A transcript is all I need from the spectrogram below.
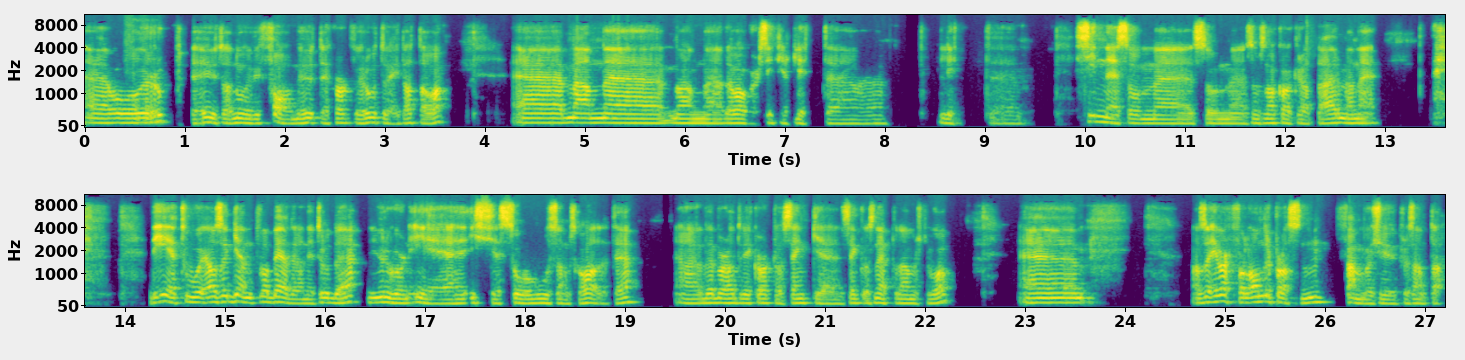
Og ropte ut at nå er vi faen meg ute, klart for å rote vekk dette òg. Eh, men, eh, men, det var vel sikkert litt, eh, litt sinne som, som, som snakka akkurat der. Men det er to, altså Gent var bedre enn jeg trodde. Djurgården er ikke så god som de skal ha det til. Det er bare at vi klarte å senke, senke oss ned på deres nivå. Eh, altså I hvert fall andreplassen 25 da.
